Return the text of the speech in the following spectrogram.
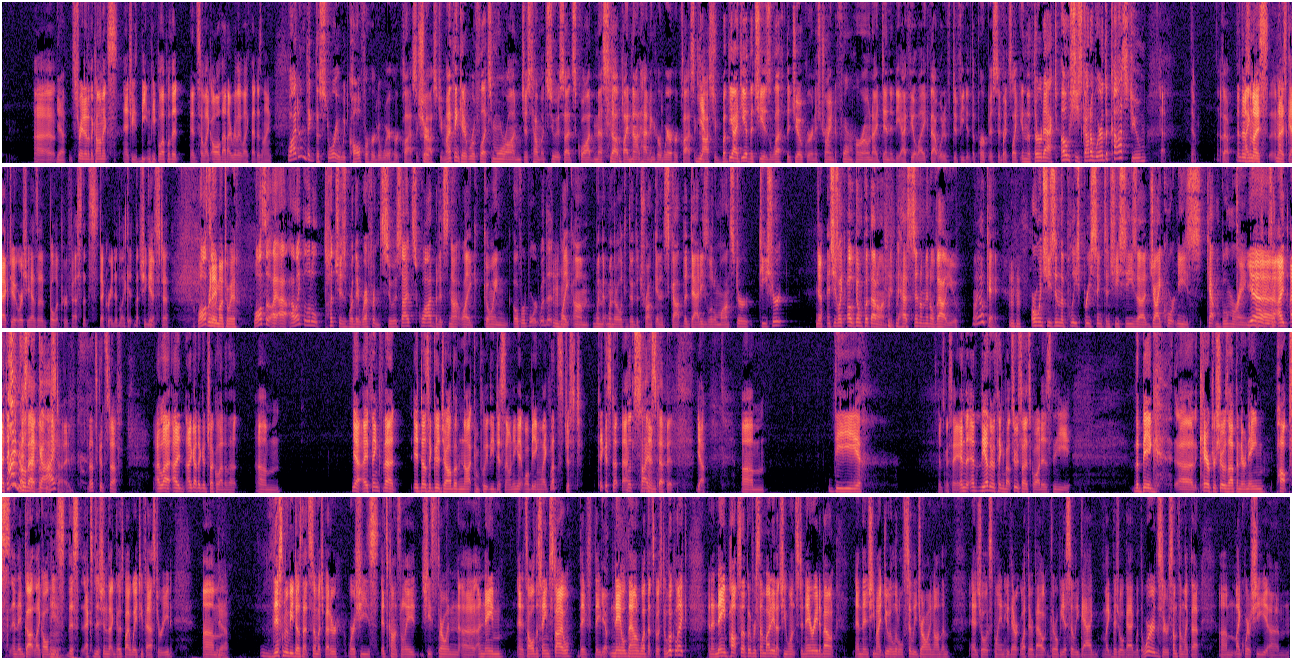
uh, Yeah. straight out of the comics, and she's beating people up with it, and so like all that I really like that design. Well, I don't think the story would call for her to wear her classic Sure. costume. I think it reflects more on just how much Suicide Squad messed up by not having her wear her classic Yes. costume. But the idea that she has left the Joker and is trying to form her own identity, I feel like that would have defeated the purpose. If it's like in the third act, oh, she's got to wear the costume. Yeah, yeah. So, And there's I a nice a nice gag to it where she has a bulletproof vest that's decorated like it that she gives to Well, also, Renee Montoya. Well, also, I, I like the little touches where they reference Suicide Squad, but it's not like going overboard with it. Like um when when they're looking through the trunk and it's got the Daddy's Little Monster T-shirt, Yeah. and she's like, "Oh, don't put that on. It has sentimental value." I'm like, okay. Or when she's in the police precinct and she sees uh, Jai Courtney's Captain Boomerang. Yeah, like, I I think I I, know that that, guy. the first time. That's good stuff. I li- I I got a good chuckle out of that. Um, yeah, I think that it does a good job of not completely disowning it while being like, let's just take a step back. let's and- sidestep it. yeah. Um, the I was gonna say, and, and the other thing about Suicide Squad is the the big uh, character shows up and their name pops, and they've got like all these this exposition that goes by way too fast to read. Um, Yeah. This movie does that so much better where she's it's constantly she's throwing uh, a name and it's all the same style. They've they've Yep. nailed down what that's supposed to look like and a name pops up over somebody that she wants to narrate about and then she might do a little silly drawing on them and she'll explain who they're what they're about. There'll be a silly gag like visual gag with the words or something like that um, like where she um,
